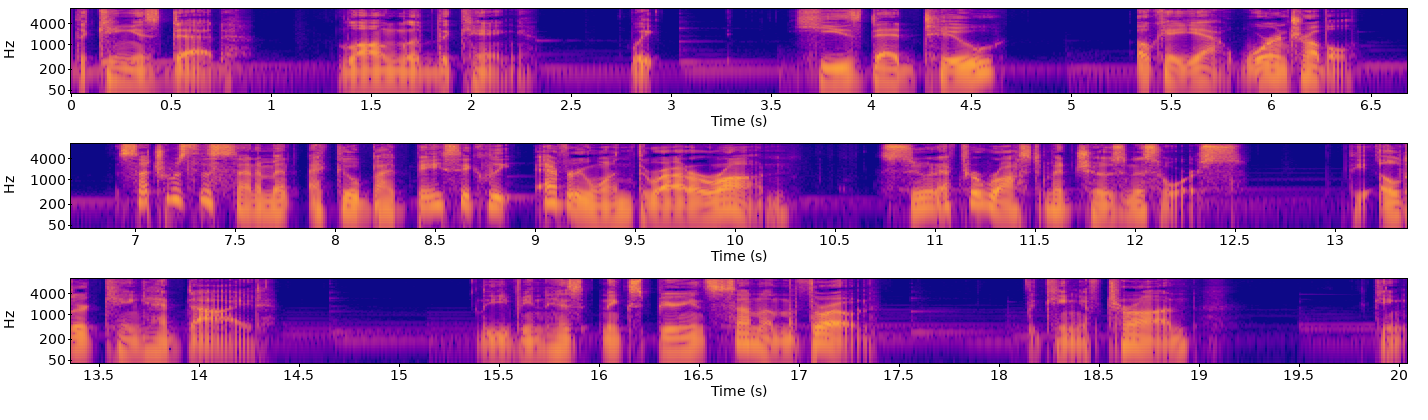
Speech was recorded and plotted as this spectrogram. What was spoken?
The king is dead. Long live the king. Wait, he's dead too? Okay, yeah, we're in trouble. Such was the sentiment echoed by basically everyone throughout Iran. Soon after Rostam had chosen his horse, the elder king had died, leaving his inexperienced son on the throne. The king of Turan, King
